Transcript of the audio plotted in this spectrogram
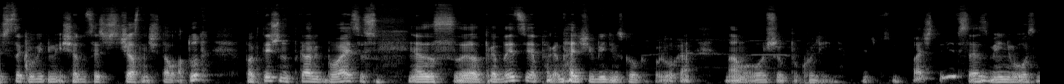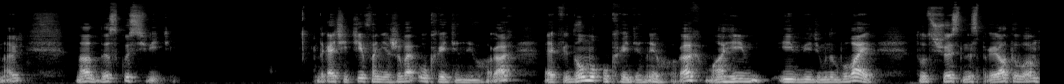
цикл відьми ще до цей час не читав. А тут фактично така відбувається з, з традиція передачі відьмського капелюха на молодше покоління. Бачите, і все змінювалося навіть на дискосвіті. До речі, Тіфані живе у Кридяних горах, як відомо, у Кридяних горах магії і відьм не буває. Тут щось несприятливо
